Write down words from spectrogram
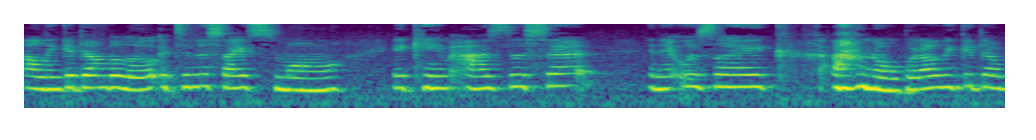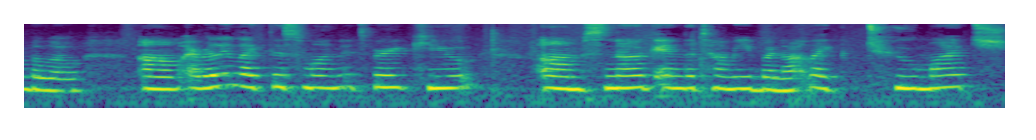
I'll link it down below. It's in a size small. It came as the set and it was like, I don't know, but I'll link it down below. Um, I really like this one. It's very cute. Um, snug in the tummy, but not like too much.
